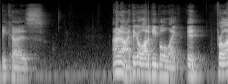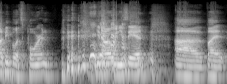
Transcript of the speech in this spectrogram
because I don't know. I think a lot of people like it. For a lot of people, it's porn. you know when you see it. Uh, but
